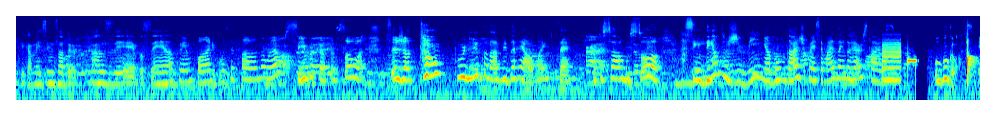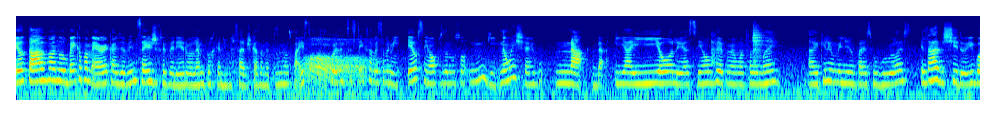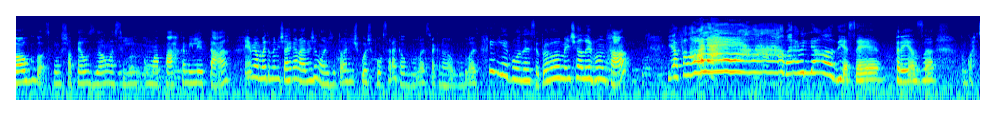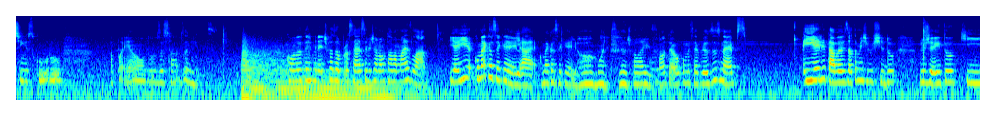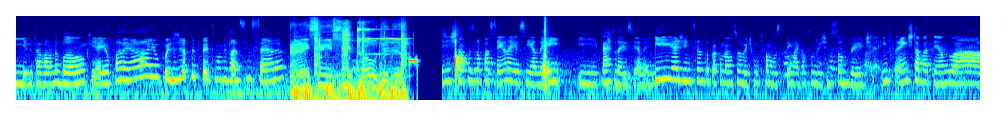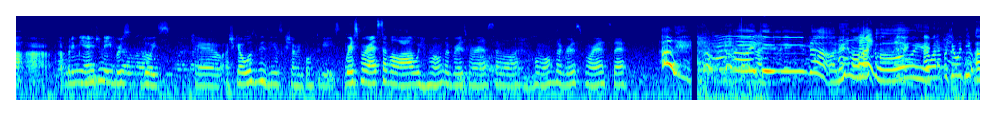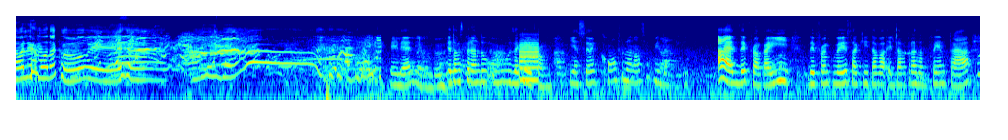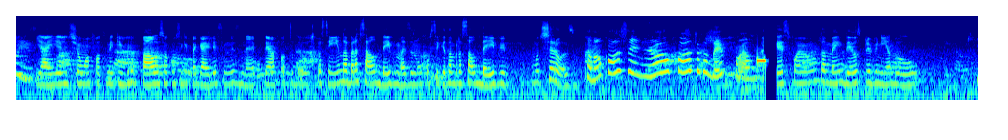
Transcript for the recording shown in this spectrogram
Fica meio sem saber o que fazer, você entra em pânico, você fala, não é possível que a pessoa seja tão bonita na vida real, mas é. O que só aguçou, assim, dentro de mim, a vontade de conhecer mais ainda hairstyles. O Google. Eu tava no Bank of America dia 26 de fevereiro, eu lembro porque é aniversário de casamento dos meus pais. Coisa que vocês têm que saber sobre mim. Eu sem óculos, eu não sou ninguém, não enxergo nada. E aí eu olhei assim, eu vi pra minha mãe e falei, mãe, Aquele menino parece o Gloss. Ele tava vestido igual o Gloss, com um chapéuzão, assim, uma parca militar. E minha mãe também não enxerga nada de longe. Então a gente ficou tipo, será que é o Gloss? Será que não é o Gloss? O que, que aconteceu? Provavelmente ia levantar e ia falar, olha ela, maravilhosa! Ia ser presa num quartinho escuro, apanhando os Estados Unidos. Quando eu terminei de fazer o processo, ele já não tava mais lá. E aí, como é que eu sei que é ele? Ah, como é que eu sei que é ele? Oh, Mônica, você de falar isso. Até eu comecei a ver os snaps e ele tava exatamente vestido do jeito que ele tava lá no banco. E aí eu falei, ah, eu podia ter feito uma amizade sincera. A gente tava fazendo um passeio na UCLA e perto da UCLA. E a gente sentou pra comer um sorvete muito famoso que tem lá, que é um sanduíche de sorvete. Em frente tava tendo a, a, a premiere de Neighbors 2. Que é, acho que é Os Vizinhos que chama em português. Grace Moretz tava lá, o irmão da Grace Moretz tava lá. O irmão da Grace Moretz é... Ai, Chloe! I wanna put you with you. Olha o irmão da Chloe! Ele é lindo. Eu tava esperando o Zac Efron. Ia ser o encontro da nossa vida. Ah, é do Dave Franco. Aí, Dave Franco veio, só que tava, ele tava atrasado pra entrar. E aí ele tirou uma foto meio que grupal, eu só consegui pegar ele assim no snap. Tem a foto dele, tipo assim, indo abraçar o Dave, mas eu não consegui abraçar o Dave. Muito cheiroso. Eu não consegui uma foto com o Dave Franco. Esse foi um também Deus prevenindo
